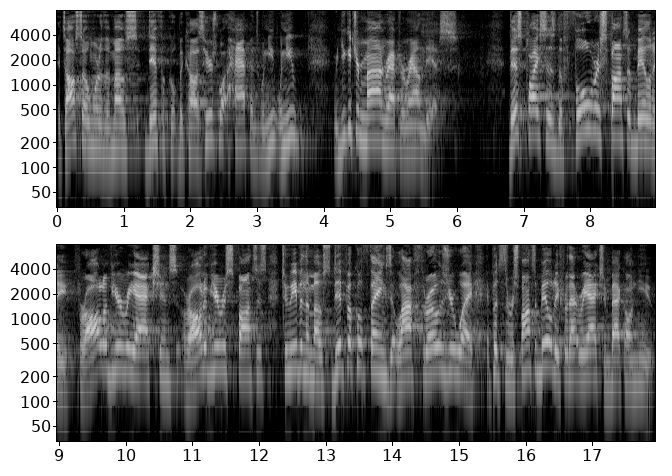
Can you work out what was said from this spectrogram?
It's also one of the most difficult because here's what happens when you, when you, when you get your mind wrapped around this. This places the full responsibility for all of your reactions or all of your responses to even the most difficult things that life throws your way. It puts the responsibility for that reaction back on you.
